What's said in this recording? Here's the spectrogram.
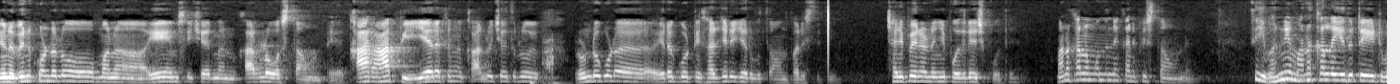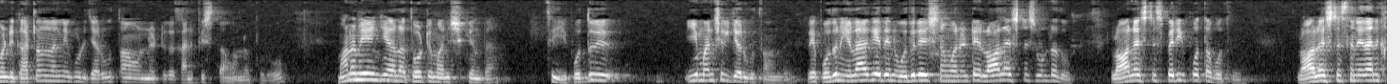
నేను వెనుకొండలో మన ఏఎంసీ చైర్మన్ కారులో వస్తూ ఉంటే కారు ఆపి ఏ రకంగా కాళ్ళు చేతులు రెండు కూడా ఎరగొట్టి సర్జరీ జరుగుతూ ఉంది పరిస్థితి. చనిపోయినాడని చెప్పి వదిలేసిపోతే మన కళ్ళ ముందునే కనిపిస్తూ ఉండేది సో ఇవన్నీ మన కళ్ళ ఎదుటే ఇటువంటి ఘటనలన్నీ కూడా జరుగుతూ ఉన్నట్టుగా కనిపిస్తూ ఉన్నప్పుడు మనం ఏం చేయాలి తోటి మనిషి కింద? సో ఈ పొద్దు ఈ మనిషికి జరుగుతుంది రేపు పొద్దున ఇలాగే దాన్ని వదిలేసినాం అని అంటే లాలెస్నెస్ ఉండదు. లాలెస్నెస్ పెరిగిపోతా పోతుంది. లాలెస్నెస్ అనే దానికి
